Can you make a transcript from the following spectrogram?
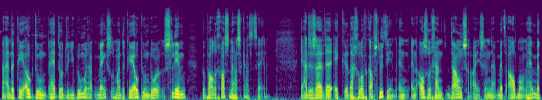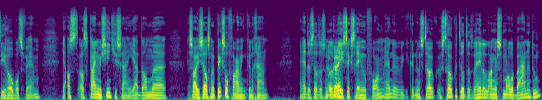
Nou, en dat kun je ook doen he, door, je bloemenmengsels, maar dat kun je ook doen door slim bepaalde gewassen naast elkaar te telen. Ja, dus uh, ik, daar geloof ik absoluut in. En, en als we gaan downsizen met, allemaal, hè, met die robotsferm, ja, als, als kleine machientjes zijn, ja, dan zou je zelfs naar pixel farming kunnen gaan dus dat is de meest extreme vorm. je kunt een strook, dat we hele lange, smalle banen doen.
